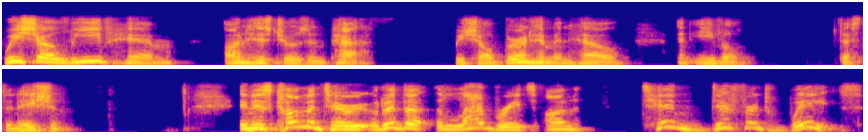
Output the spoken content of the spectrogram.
we shall leave him on his chosen path. We shall burn him in hell, an evil destination. In his commentary, Rida elaborates on 10 different ways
